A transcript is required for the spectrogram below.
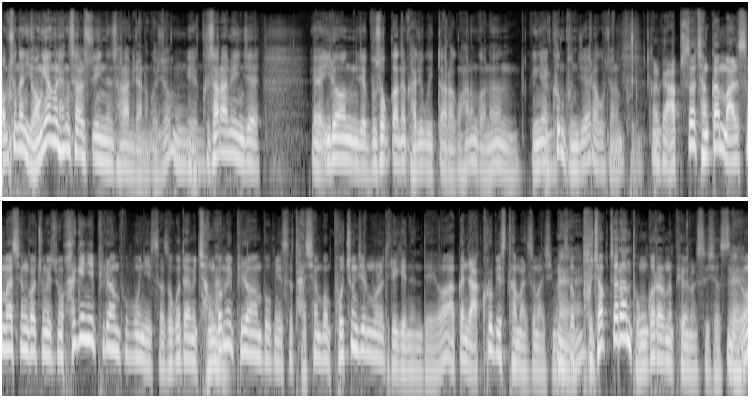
엄청난 영향을 행사할 수 있는 사람이라는 거죠. 예, 그 사람이 이제 예, 이런 이제 무속관을 가지고 있다라고 하는 거는 굉장히 큰 문제라고 저는 보입니다. 그러니까 앞서 잠깐 말씀하신 것 중에 좀 확인이 필요한 부분이 있어서 그다음에 점검이 네. 필요한 부분이 있어서 다시 한번 보충 질문을 드리겠는데요. 아까 이제 아크로비스타 말씀하시면서 네. 부적절한 동거라는 표현을 쓰셨어요. 네.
